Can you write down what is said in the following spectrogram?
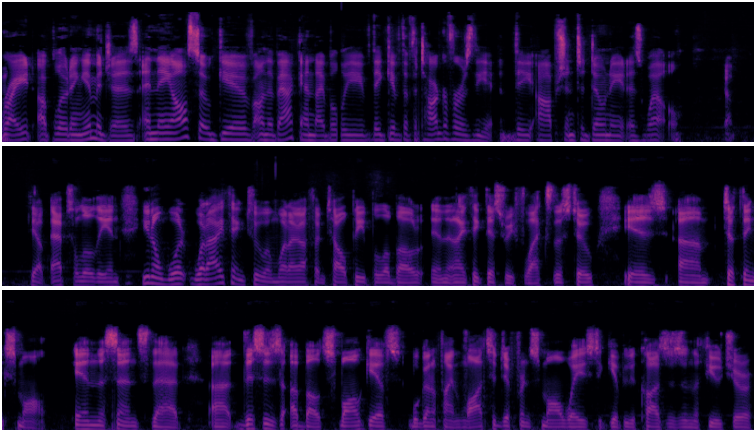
right, uploading images, and they also give on the back end, I believe, they give the photographers the the option to donate as well. Yep, absolutely. And you know what what I think too, and what I often tell people about, and I think this reflects this too, is um, to think small in the sense that uh, this is about small gifts. We're going to find lots of different small ways to give to causes in the future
